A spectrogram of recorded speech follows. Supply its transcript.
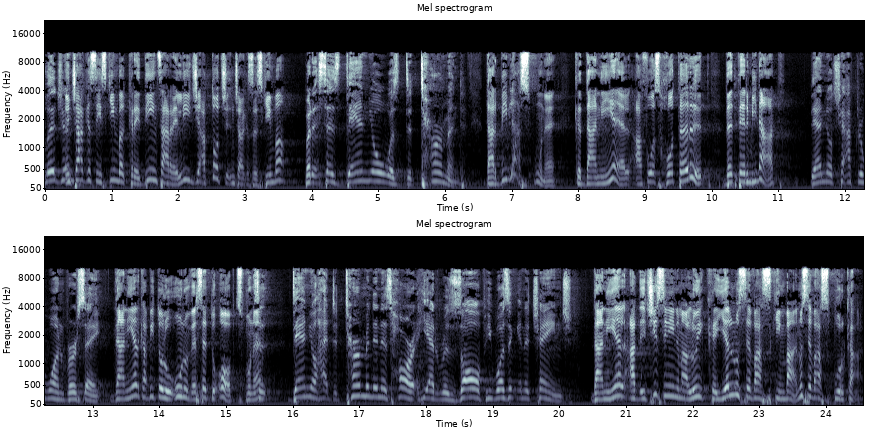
religion. Încearcă să-i schimbă credința, religia, tot ce încearcă să schimbă. But it says Daniel was determined. Dar Biblia spune că Daniel a fost hotărât, determinat. Daniel chapter 1 verse 8 Daniel, capitolul 1, versetul 8, spune says Daniel had determined in his heart, he had resolved he wasn't going to change. Daniel a decis în inima lui că el nu se va schimba, nu se va spurca.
